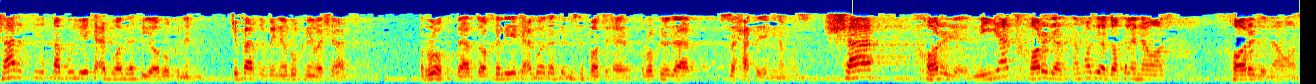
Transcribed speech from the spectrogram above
شرط قبول یک عبادت یا رکنه چه فرق بین رکن و شرط؟ رکن در داخل یک عبادت مثل فاتحه رکن در صحت یک نماز. شرط خارجه نیت خارج از نماز یا داخل نماز؟ خارج نماز.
